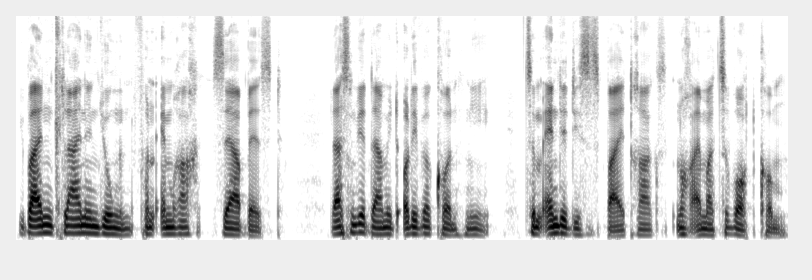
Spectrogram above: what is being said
über einen kleinen Jungen von Emrach Serbest. Lassen wir damit Oliver Kontny zum Ende dieses Beitrags noch einmal zu Wort kommen.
